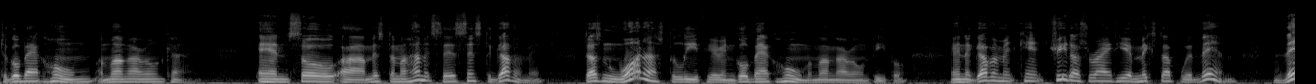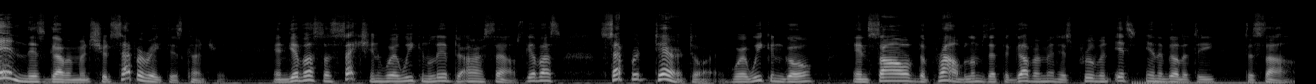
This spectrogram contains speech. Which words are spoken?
to go back home among our own kind. And so uh, Mr. Muhammad says since the government doesn't want us to leave here and go back home among our own people, and the government can't treat us right here mixed up with them, then this government should separate this country and give us a section where we can live to ourselves. Give us separate territory where we can go and solve the problems that the government has proven its inability to solve.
